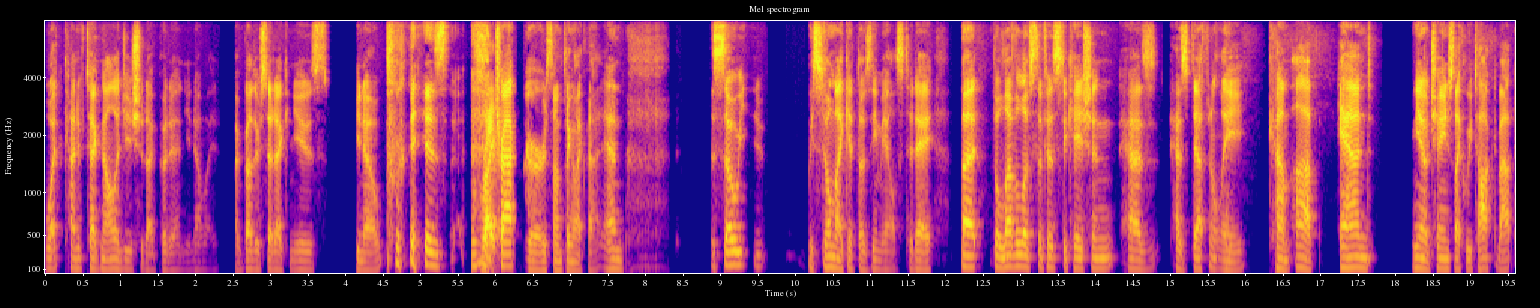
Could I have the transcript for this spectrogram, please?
What kind of technology should I put in? You know, my brother said I can use, you know, his right. tractor or something like that. And so we still might get those emails today, but the level of sophistication has has definitely come up and you know change like we talked about.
